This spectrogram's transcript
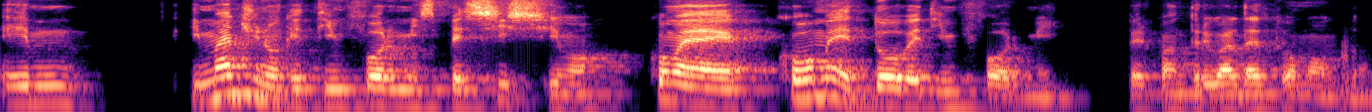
Ehm, immagino che ti informi spessissimo. Come, come e dove ti informi per quanto riguarda il tuo mondo?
